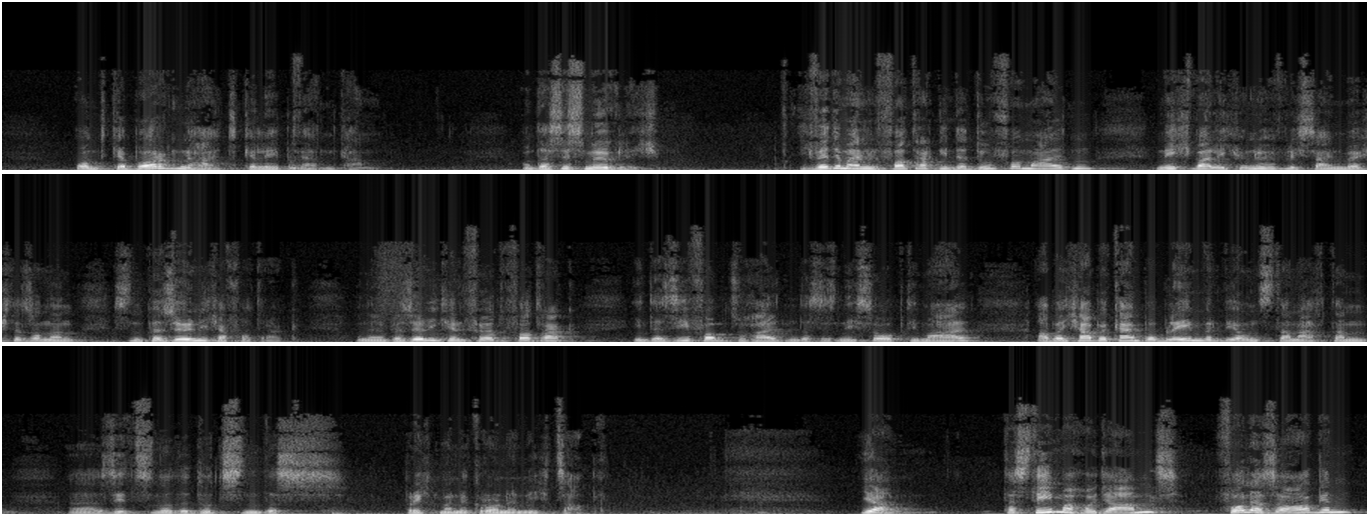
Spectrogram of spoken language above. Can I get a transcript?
und Geborgenheit gelebt werden kann. Und das ist möglich. Ich werde meinen Vortrag in der Du-Form halten, nicht weil ich unhöflich sein möchte, sondern es ist ein persönlicher Vortrag. Und einen persönlichen Vortrag in der Sie-Form zu halten, das ist nicht so optimal. Aber ich habe kein Problem, wenn wir uns danach dann äh, sitzen oder dutzen, das bricht meine Krone nichts ab. Ja, das Thema heute Abend, voller Sorgen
